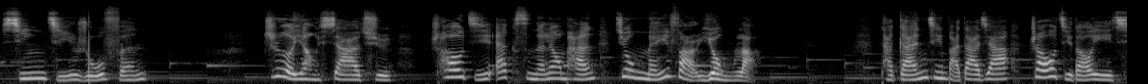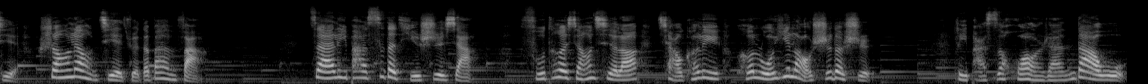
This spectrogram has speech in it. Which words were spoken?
心急如焚，这样下去，超级 X 能量盘就没法用了。他赶紧把大家召集到一起，商量解决的办法。在利帕斯的提示下，福特想起了巧克力和罗伊老师的事。利帕斯恍然大悟：“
